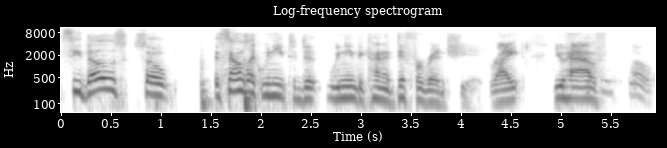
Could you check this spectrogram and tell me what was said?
see those. So it sounds like we need to di- we need to kind of differentiate, right? You have oh.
